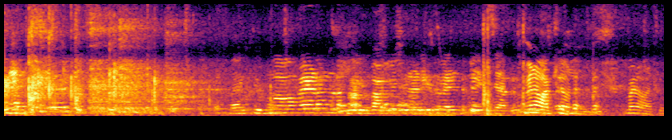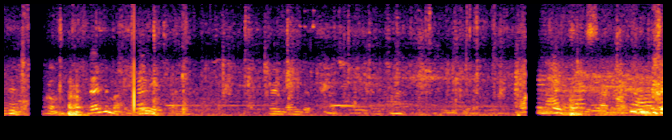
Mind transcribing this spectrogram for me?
measurement. అదంతా ఒక I studied all the people. To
